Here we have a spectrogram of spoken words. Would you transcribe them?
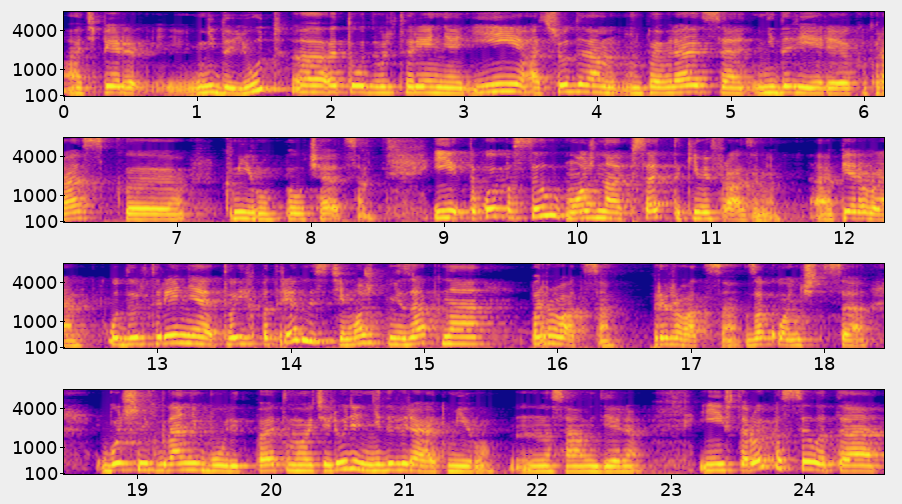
а теперь не дают э, это удовлетворение, и отсюда появляется недоверие как раз к, к миру, получается. И такой посыл можно описать такими фразами. Э, первое. Удовлетворение твоих потребностей может внезапно порваться прерваться, закончиться, больше никогда не будет. Поэтому эти люди не доверяют миру на самом деле. И второй посыл — это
